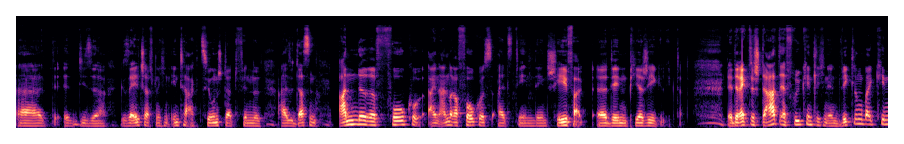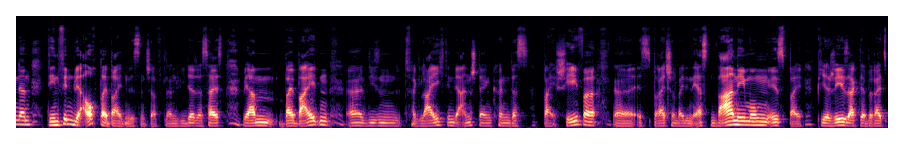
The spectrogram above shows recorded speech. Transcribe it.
äh, dieser gesellschaftlichen Interaktion stattfindet. Also das sind andere Fokus, ein anderer Fokus als den, den Schäfer, äh, den Piaget gelegt hat. Der direkte Start der frühkindlichen Entwicklung bei Kindern, den finden wir auch bei beiden Wissenschaftlern wieder. Das heißt, wir haben bei beiden äh, diesen Vergleich, den wir anstellen können, dass bei Schäfer äh, es bereits schon bei den ersten Wahrnehmungen ist. Bei Piaget sagt er bereits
